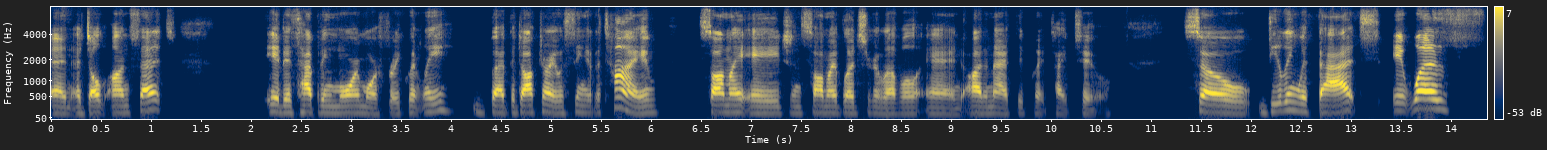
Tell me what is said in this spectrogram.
an adult onset. It is happening more and more frequently. But the doctor I was seeing at the time saw my age and saw my blood sugar level and automatically put type 2. So dealing with that, it was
